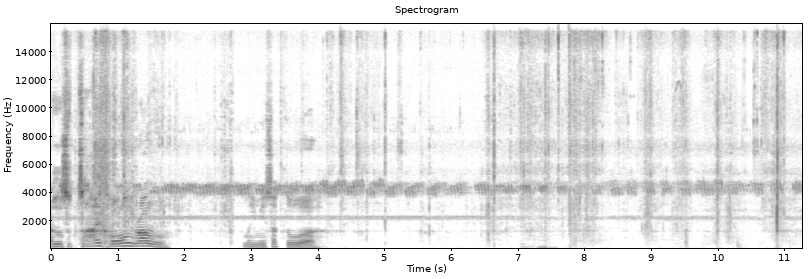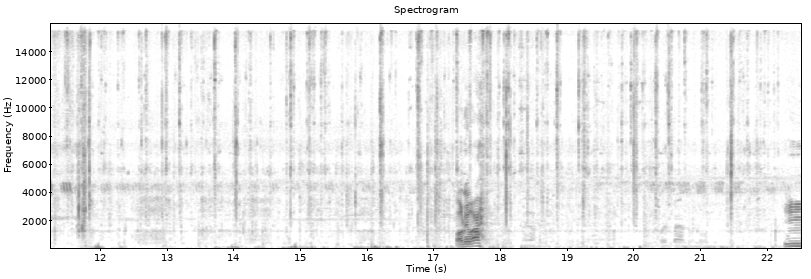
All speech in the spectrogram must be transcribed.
อันสุดท้ายของเรา ไม่มีสักตัว ออกได้ปะเปิดปากแล้วหลดอือ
